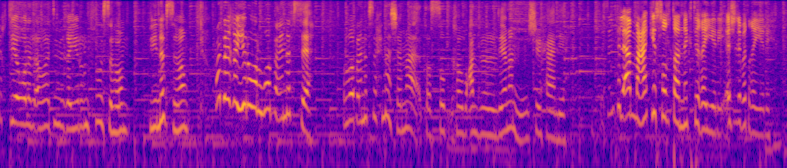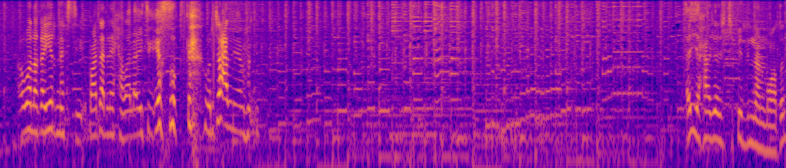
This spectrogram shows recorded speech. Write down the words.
يختي اول الاوادم يغيروا نفوسهم في نفسهم وبعدين يغيروا الوضع نفسه. الوضع نفسه إحنا شماعة الصدق على اليمن شيء حاليا بس أنت الآن معاكي سلطة إنك تغيري. إيش اللي بتغيري؟ اول اغير نفسي وبعدين اللي حواليتي. الصدق وارجع اليمن. أي حاجة تفيد لنا المواطن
